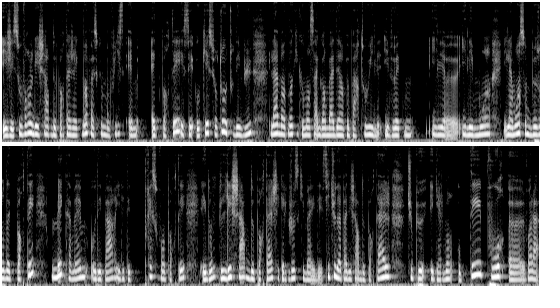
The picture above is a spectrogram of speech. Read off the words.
et j'ai souvent l'écharpe de portage avec moi parce que mon fils aime être porté et c'est ok, surtout au tout début. Là, maintenant qu'il commence à gambader un peu partout, il, veut être il, euh, il, est moins, il a moins besoin d'être porté, mais quand même au départ il était très souvent porté et donc l'écharpe de portage c'est quelque chose qui m'a aidé. Si tu n'as pas d'écharpe de portage, tu peux également opter pour euh, voilà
